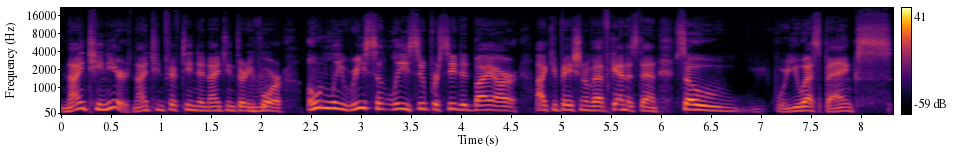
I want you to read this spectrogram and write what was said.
19 years, 1915 to 1934, mm-hmm. only recently superseded by our occupation of Afghanistan. So, were U.S. banks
